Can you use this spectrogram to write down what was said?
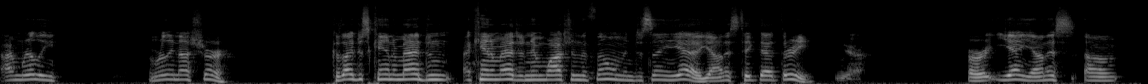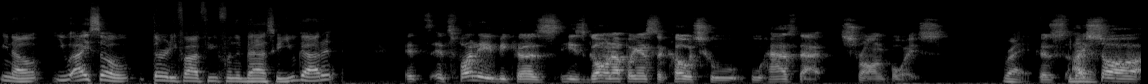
I'm really, I'm really not sure. Cause I just can't imagine, I can't imagine him watching the film and just saying, "Yeah, Giannis, take that three. Yeah. Or yeah, Giannis, um, you know, you ISO thirty five feet from the basket. You got it. It's it's funny because he's going up against a coach who who has that strong voice. Right. Because I saw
